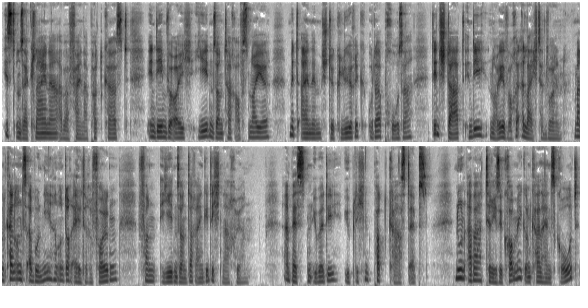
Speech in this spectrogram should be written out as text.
ist unser kleiner, aber feiner Podcast, in dem wir euch jeden Sonntag aufs Neue mit einem Stück Lyrik oder Prosa den Start in die neue Woche erleichtern wollen. Man kann uns abonnieren und auch ältere Folgen von Jeden Sonntag ein Gedicht nachhören. Am besten über die üblichen Podcast-Apps. Nun aber Therese Krommig und Karl-Heinz Groth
